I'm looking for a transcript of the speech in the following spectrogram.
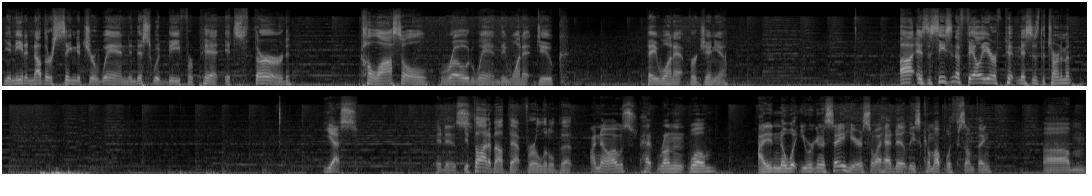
You need another signature win, and this would be for Pitt its third colossal road win. They won at Duke, they won at Virginia. Uh, is the season a failure if Pitt misses the tournament? Yes, it is. You thought about that for a little bit. I know. I was running. Well, I didn't know what you were going to say here, so I had to at least come up with something. Um,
